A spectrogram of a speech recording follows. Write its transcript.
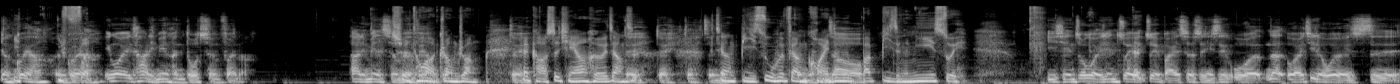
很贵啊，很贵啊，因为它里面很多成分啊。它里面的成分头好壮壮，在考试前要喝这样子，对对，对这样笔速会非常快，就是把笔整个捏碎。以前做过一件最最白痴的事情，是我那我还记得我有一次，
